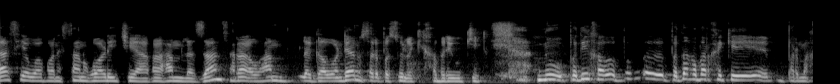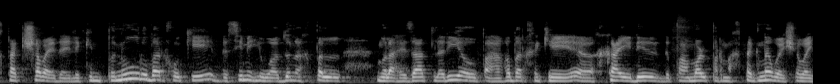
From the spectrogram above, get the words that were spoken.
داسې یو افغانستان غواړي چې هغه هم له ځان سره او هم له گاونډیانو سره په سوله کې خبرې وکړي نو په دې خب... په دغه برخه کې پرمختګ شوی دی لیکن په نورو برخو کې د سیمې هیوادونو خپل ملاحظات لري او په هغه برخه کې ښايي ډېر د پام وړ پرمختګ نه وای شوی.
